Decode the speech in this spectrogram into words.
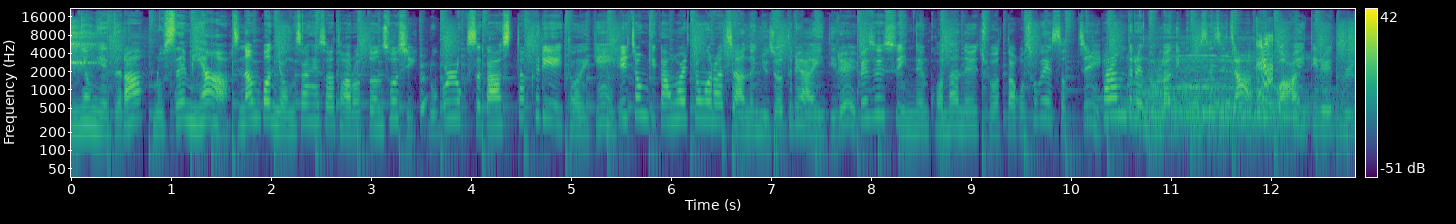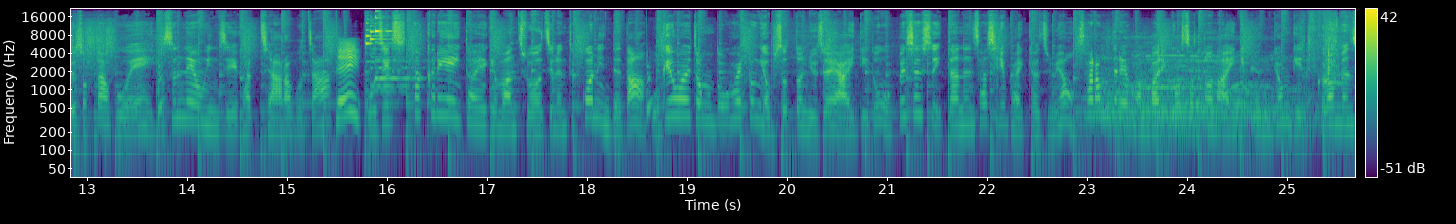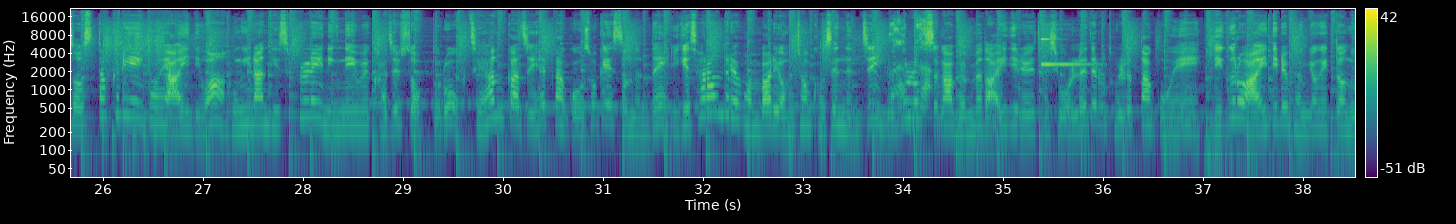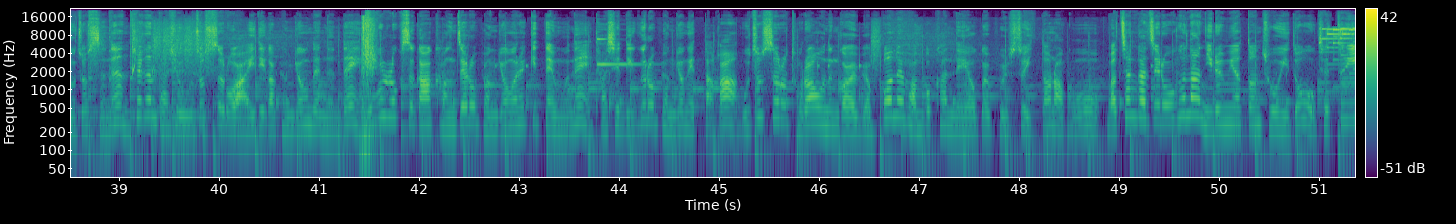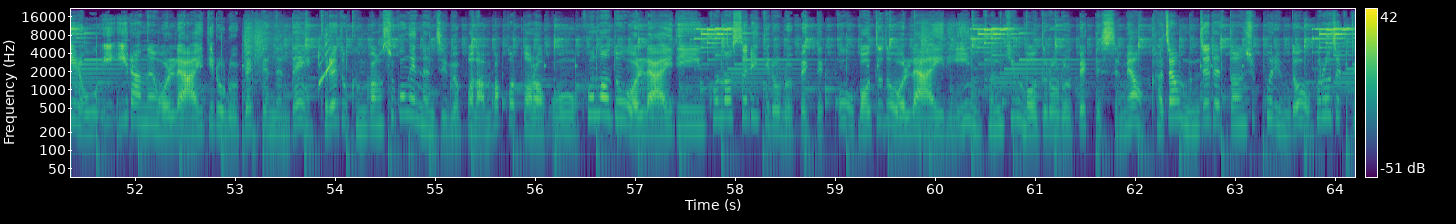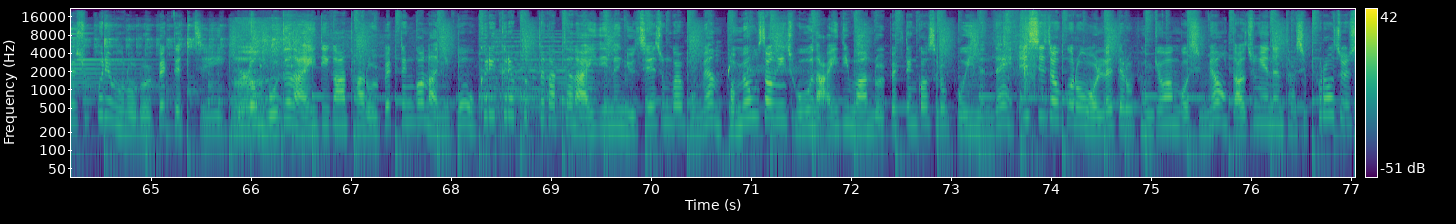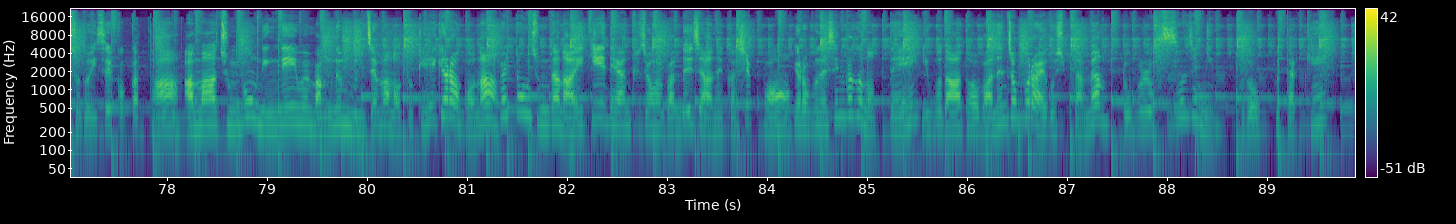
안녕 얘들아. 로쌤이야. 지난번 영상에서 다뤘던 소식 로블록스가 스타 크리에이터에게 일정 기간 활동을 하지 않은 유저들의 아이디를 뺏을 수 있는 권한을 주었다고 소개했었지. 사람들의 논란이 거세지자 일부 아이디를 돌려줬다고 해. 무슨 내용인지 같이 알아보자. 네, 오직 스타 크리에이터에게만 주어지는 특권인데다 5개월 정도 활동이 없었던 유저의 아이디도 뺏을 수 있다는 사실이 밝혀지며 사람들의 반발이 컸었던 아이디 변경 기능 그러면서 스타 크리에이터의 아이디와 동일한 디스플레이 닉네임을 가질 수 없도록 제한 까지 했다고 소개했었는데 이게 사람들의 반발이 엄청 거셌는지 로블록스가 몇몇 아이디를 다시 원래대로 돌렸다고 해 리그로 아이디를 변경했던 우조스는 최근 다시 우조스로 아이디가 변경됐는데 로블록스가 강제로 변경을 했기 때문에 다시 리그로 변경했다가 우조스로 돌아오는 걸 몇 번을 반복한 내역을 볼 수 있더라고. 마찬가지로 흔한 이름이었던 조이도 Z1522라는 원래 아이디로 롤백됐는데 그래도 금방 수긍했는지 몇 번 안 바꿨더라고. 코너도 원래 아이디인 코너 3D로 롤백됐고 머드도 원래 아이디인 던킨 머드로 롤백됐으며 가장 문제됐던 슈프림도 프로젝트 슈프림으로 롤백됐지. 물론 모든 아이디가 다 롤백된 건 아니고 크리크래프트 같은 아이디는 유지해준 걸 보면 범용성이 좋은 아이디만 롤백된 것으로 보이는데 일시적으로 원래대로 변경한 것이며 나중에는 다시 풀어줄 수도 있을 것 같아. 아마 중복 닉네임을 막는 문제만 어떻게 해결하거나 활동 중단 아이디에 대한 규정을 만들지 않을까 싶어. 여러분의 생각은 어때? 이보다 더 많은 정보를 알고 싶다면 로블록스 선생님 구독 부탁해.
